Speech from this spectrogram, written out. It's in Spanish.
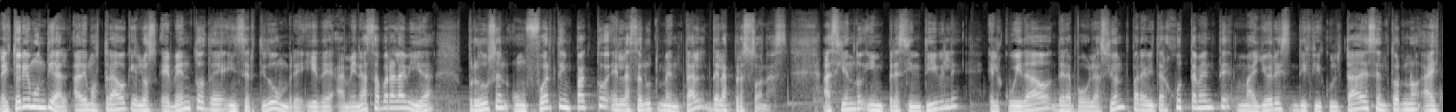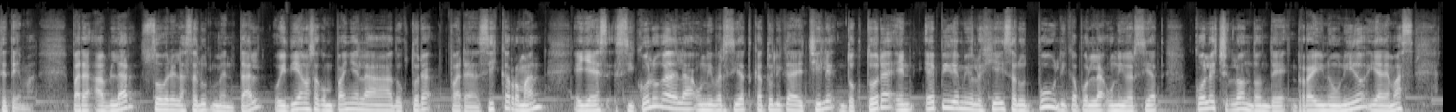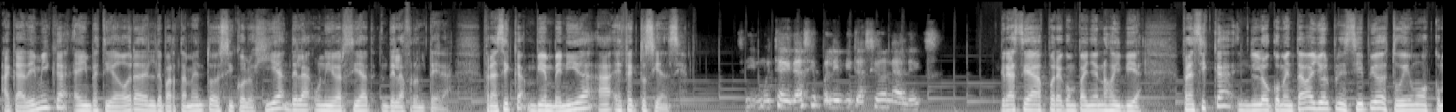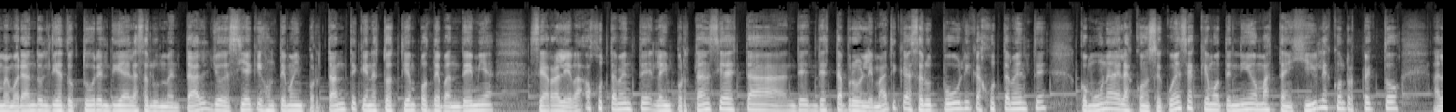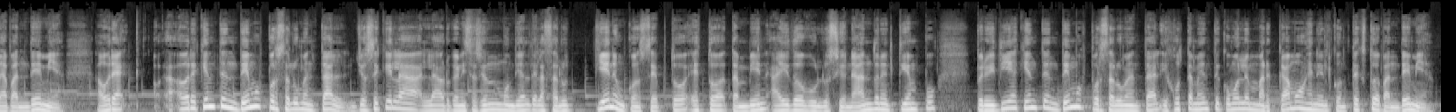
La historia mundial ha demostrado que los eventos de incertidumbre y de amenaza para la vida producen un fuerte impacto en la salud mental de las personas, haciendo imprescindible el cuidado de la población para evitar justamente mayores dificultades en torno a este tema. Para hablar sobre la salud mental, hoy día nos acompaña la doctora Francisca Román. Ella es psicóloga de la Universidad Católica de Chile, doctora en epidemiología y salud pública por la Universidad College London de Reino Unido y además académica e investigadora investigadora del Departamento de Psicología de la Universidad de la Frontera. Francisca, bienvenida a Efecto Ciencia. Sí, muchas gracias por la invitación, Alex. Gracias por acompañarnos hoy día. Francisca, lo comentaba yo al principio, estuvimos conmemorando el 10 de octubre, el Día de la Salud Mental. Yo decía que es un tema importante, que en estos tiempos de pandemia se ha relevado justamente la importancia de esta, de, esta problemática de salud pública, justamente como una de las consecuencias que hemos tenido más tangibles con respecto a la pandemia. Ahora, Ahora, ¿qué entendemos por salud mental? Yo sé que la, Organización Mundial de la Salud tiene un concepto, esto también ha ido evolucionando en el tiempo, pero hoy día, ¿qué entendemos por salud mental y justamente cómo lo enmarcamos en el contexto de pandemia?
